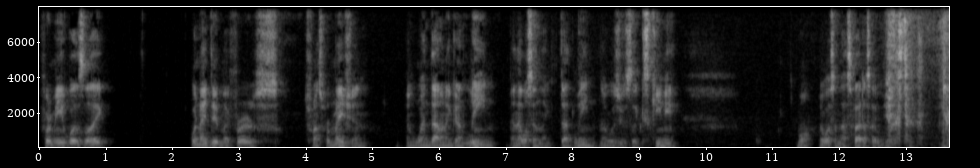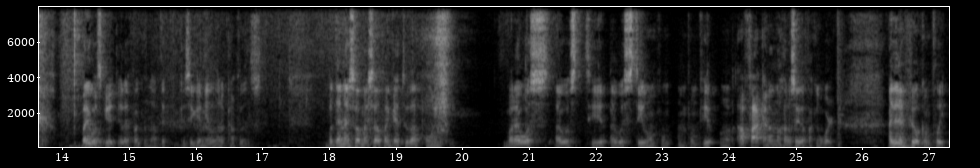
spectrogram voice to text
for me it was like when I did my first transformation and went down and got lean, and I wasn't like that lean. I was just like skinny. Well, it wasn't as fat as I used, but it was good, dude. I fucking loved it because it gave me a lot of confidence. But then I saw myself. I get to that point, but I was, I was still, I was still unful- unfulfilled. Oh fuck! I don't know how to say the fucking word. I didn't feel complete.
